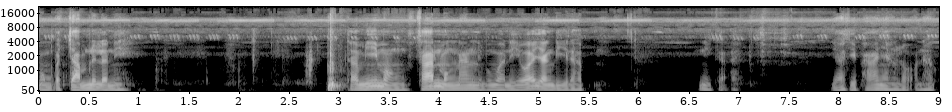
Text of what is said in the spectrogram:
มองประจำเลยล่ะนี่ ถ้ามีมองซ่านมองนางเนี่ยผมว่านี่ว่าอย่างดีแล้วครับ นี่ก็ยาสีพายางเลาะนะครับ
